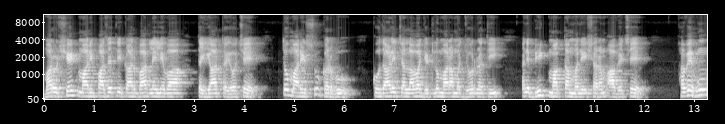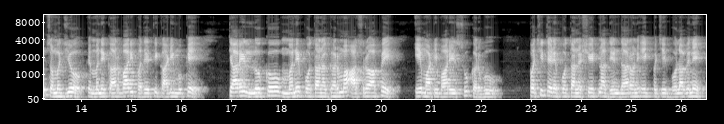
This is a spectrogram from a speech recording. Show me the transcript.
મારો શેઠ મારી પાસેથી કારભાર લઈ લેવા તૈયાર થયો છે. તો મારે શું કરવું? કોદાળી ચલાવવા જેટલો મારામાં જોર નથી અને ભીખ માગતા મને શરમ આવે છે. હવે હું સમજ્યો કે મને કારબારી પદેથી કાઢી મૂકે, ત્યારે લોકો મને પોતાના ઘરમાં આશરો આપે, એ માટે મારે શું કરવું? પછી તેણે પોતાના શેઠના દેણદારોને એક પછી એક બોલાવીને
